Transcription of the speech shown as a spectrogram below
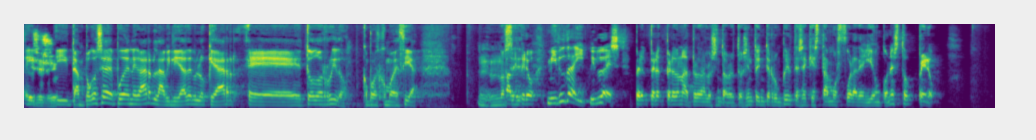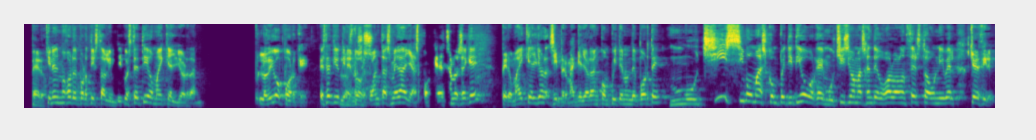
luego, sí, y, sí, sí. y tampoco se le puede negar la habilidad de bloquear eh, todo ruido, como, pues, como decía. No Vale, sé. pero mi duda ahí, mi duda es. per- per- perdonad, perdonad, lo siento, Alberto, lo siento interrumpirte, sé que estamos fuera de guion con esto, pero. pero ¿Quién es mejor deportista olímpico, este tío o Michael Jordan? Lo digo porque este tío tiene Los no dos. sé cuántas medallas porque ha hecho no sé qué, pero Michael Jordan, sí, pero Michael Jordan compite en un deporte muchísimo más competitivo porque hay muchísima más gente que juega al baloncesto a un nivel. Quiero decir,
